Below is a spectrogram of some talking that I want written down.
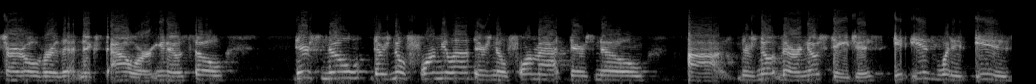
start over that next hour. You know, so there's no there's no formula, there's no format, there's no uh, there's no there are no stages. It is what it is,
